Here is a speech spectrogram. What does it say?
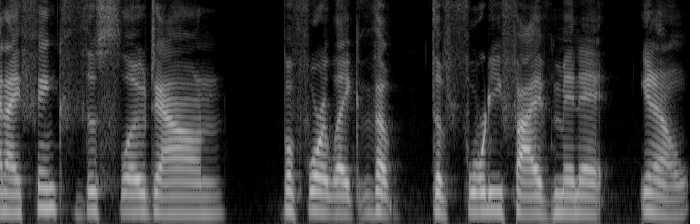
and I think the slowdown before like the the 45 minute you know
